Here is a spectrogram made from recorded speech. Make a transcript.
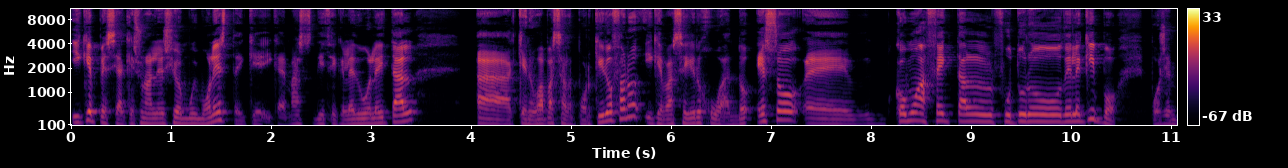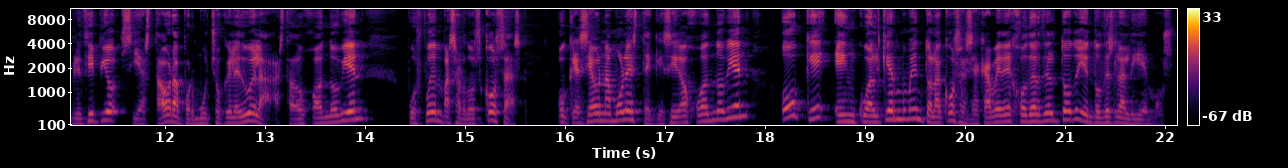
y que pese a que es una lesión muy molesta y que, además dice que le duele y tal, uh, que no va a pasar por quirófano y que va a seguir jugando. ¿Eso eh, cómo afecta al futuro del equipo? Pues en principio, si hasta ahora, por mucho que le duela, ha estado jugando bien, pues pueden pasar dos cosas. O que sea una molestia que siga jugando bien, o que en cualquier momento la cosa se acabe de joder del todo y entonces la liemos.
